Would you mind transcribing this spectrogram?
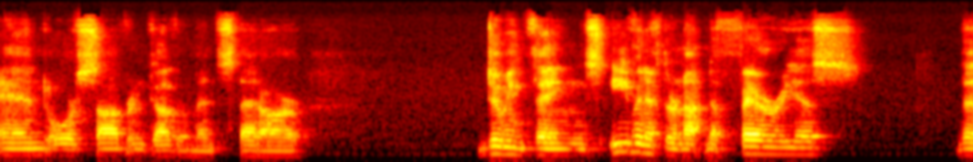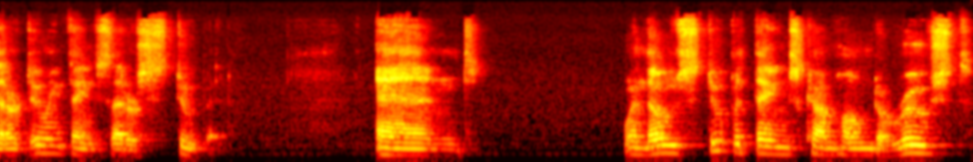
and or sovereign governments that are doing things even if they're not nefarious that are doing things that are stupid. And when those stupid things come home to roost,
